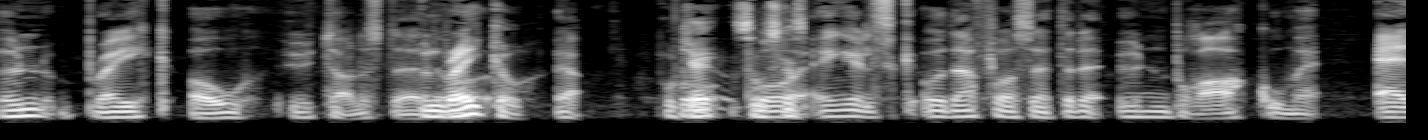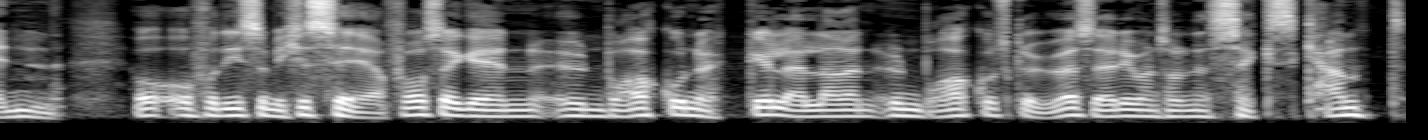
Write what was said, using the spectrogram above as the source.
Unbreak-O uttales det. Unbreako. Ja. Okay, på, som på skal- engelsk, og derfor setter det Unbraco med N. Og, og for de som ikke ser for seg en Unbraco-nøkkel eller en Unbraco-skrue, så er det jo en sånn sekskant.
